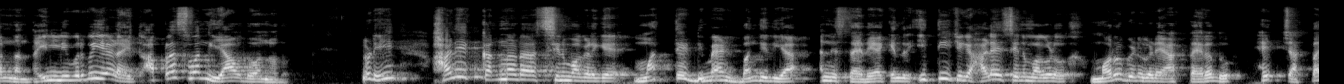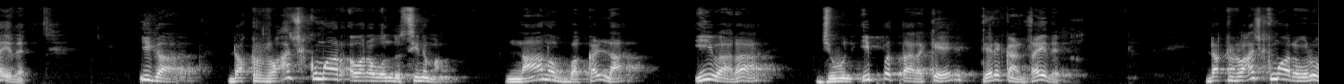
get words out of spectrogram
ಒನ್ ಅಂತ. ಇಲ್ಲಿವರೆಗೂ ಹೇಳಾಯಿತು ಆ ಪ್ಲಸ್ ಒನ್ ಯಾವುದು ಅನ್ನೋದು? ನೋಡಿ, ಹಳೆ ಕನ್ನಡ ಸಿನಿಮಾಗಳಿಗೆ ಮತ್ತೆ ಡಿಮ್ಯಾಂಡ್ ಬಂದಿದೆಯಾ ಅನ್ನಿಸ್ತಾ ಇದೆ. ಯಾಕೆಂದ್ರೆ ಇತ್ತೀಚೆಗೆ ಹಳೆ ಸಿನಿಮಾಗಳು ಮರು ಬಿಡುಗಡೆ ಆಗ್ತಾ ಇರೋದು ಹೆಚ್ಚಾಗ್ತಾ ಇದೆ. ಈಗ ಡಾಕ್ಟರ್ ರಾಜ್ಕುಮಾರ್ ಅವರ ಒಂದು ಸಿನಿಮಾ, ನಾನೊಬ್ಬ ಕಳ್ಳ, ಈ ವಾರ ಜೂನ್ ಇಪ್ಪತ್ತಾರಕ್ಕೆ ತೆರೆ ಕಾಣ್ತಾ ಇದೆ. ಡಾಕ್ಟರ್ ರಾಜ್ಕುಮಾರ್ ಅವರು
